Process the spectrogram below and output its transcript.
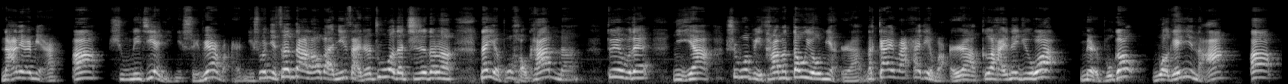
拿点米啊，兄弟借你，你随便玩。你说你这大老板，你在这坐着知道了，那也不好看呢，对不对？你呀，是不是比他们都有米啊？那该玩还得玩啊。哥还那句话，米不够，我给你拿啊。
